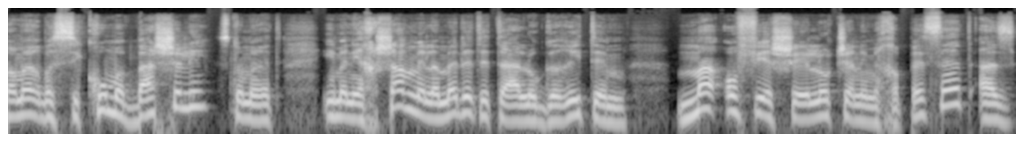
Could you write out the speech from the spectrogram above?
אתה אומר, בסיכום הבא שלי, זאת אומרת, אם אני עכשיו מלמדת את האלוגריתם מה אופי השאלות שאני מחפשת, אז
